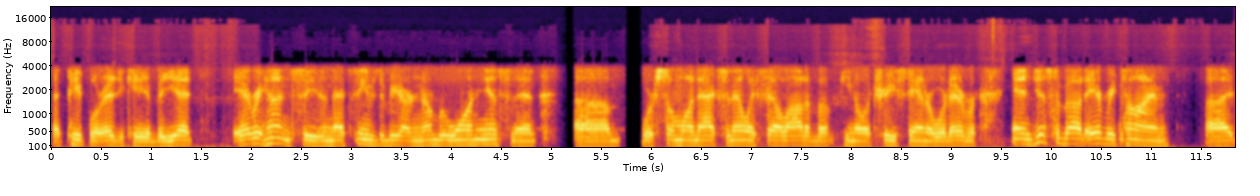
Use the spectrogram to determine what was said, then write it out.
that people are educated. But yet, every hunting season, that seems to be our number one incident um, where someone accidentally fell out of a you know a tree stand or whatever, and just about every time. Uh,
